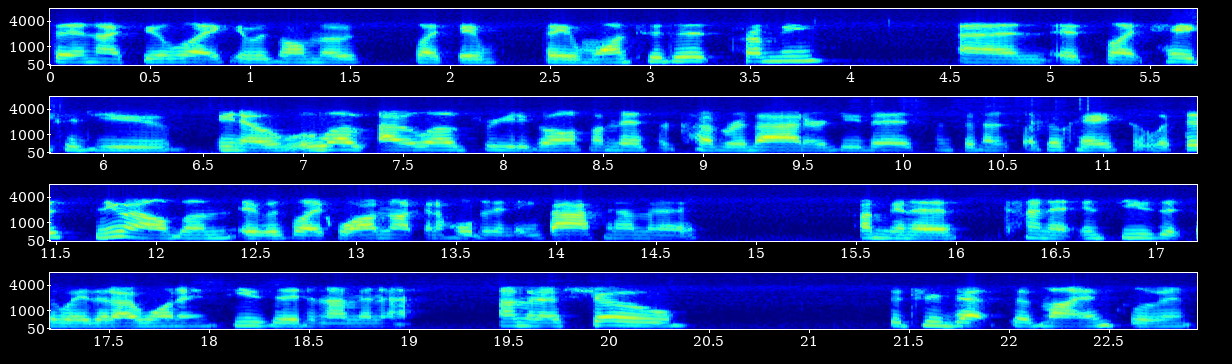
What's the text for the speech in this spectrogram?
then I feel like it was almost like they they wanted it from me and it's like, hey, could you, you know, love, I would love for you to go off on this or cover that or do this. And so then it's like, okay, so with this new album, it was like, well, I'm not going to hold anything back and I'm going to, I'm to kind of infuse it the way that I want to infuse it. And I'm to, I'm going to show the true depth of my influence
